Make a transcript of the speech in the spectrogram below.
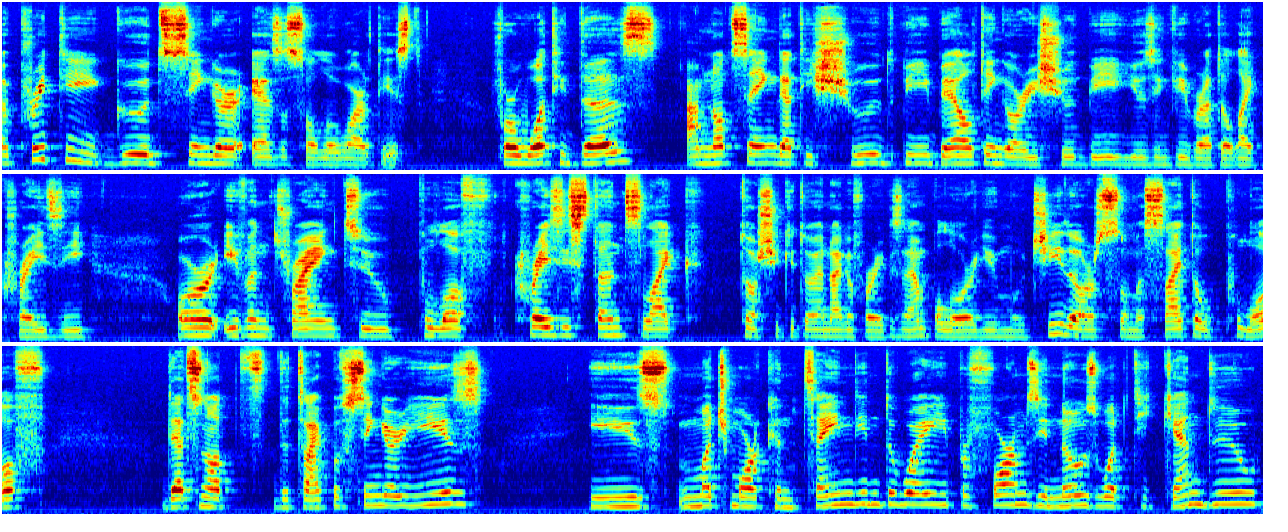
a pretty good singer as a solo artist. For what he does, I'm not saying that he should be belting or he should be using vibrato like crazy or even trying to pull off crazy stunts like Toshiki Toyonaga, for example, or Yu Uchida or Soma Saito pull off. That's not the type of singer he is. He's much more contained in the way he performs. He knows what he can do.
